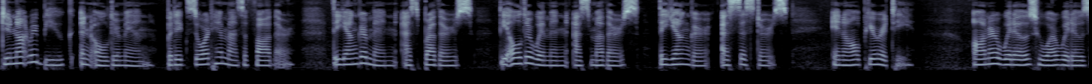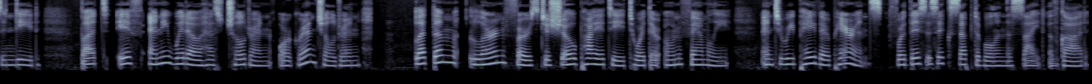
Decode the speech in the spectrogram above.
Do not rebuke an older man, but exhort him as a father, the younger men as brothers, the older women as mothers, the younger as sisters, in all purity. Honor widows who are widows indeed. But if any widow has children or grandchildren, let them learn first to show piety toward their own family and to repay their parents, for this is acceptable in the sight of God.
